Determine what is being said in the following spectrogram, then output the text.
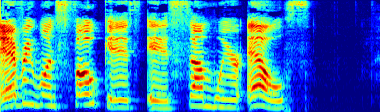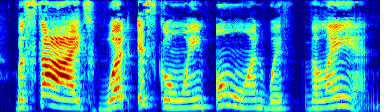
Everyone's focus is somewhere else besides what is going on with the land.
